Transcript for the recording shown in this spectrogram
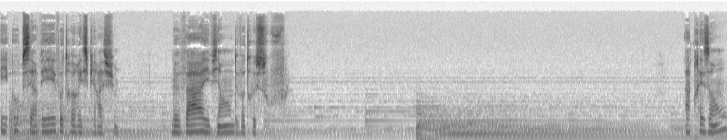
Et observez votre respiration, le va-et-vient de votre souffle. À présent,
